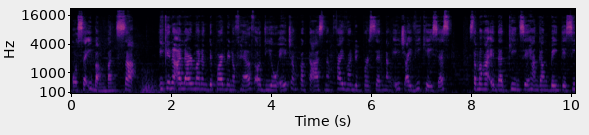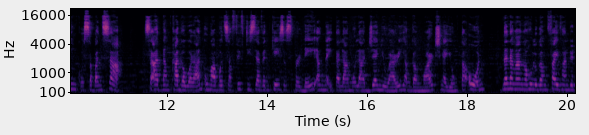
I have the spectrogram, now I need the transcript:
o sa ibang bansa. Ikinaalarma ng Department of Health o DOH ang pagtaas ng 500% ng HIV cases sa mga edad 15 hanggang 25 sa bansa. Saad ng kagawaran, umabot sa 57 cases per day ang naitala mula January hanggang March ngayong taon na nangangahulugang 500%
